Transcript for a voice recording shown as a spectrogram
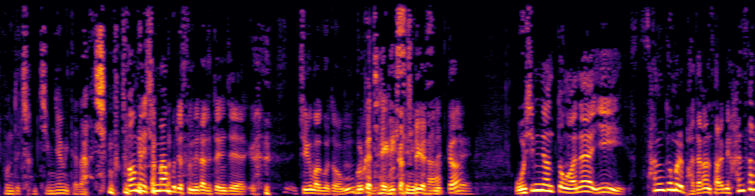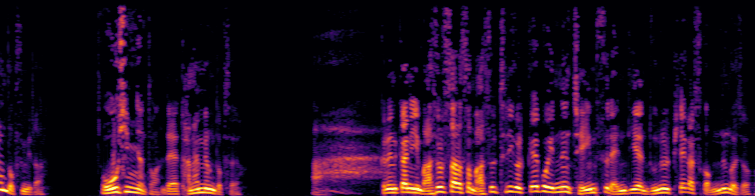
이분도 참 집념이 대단하신 분. 처음에 10만 불이었습니다. 그때 이제 지금하고 좀 물가 차이가 있으니까. 있으니까. 네. 50년 동안에 이 상금을 받아간 사람이 한 사람도 없습니다. 50년 동안. 네, 단 한 명도 없어요. 아. 그러니까 이 마술사로서 마술 트릭을 꿰고 있는 제임스 랜디의 눈을 피해갈 수가 없는 거죠.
